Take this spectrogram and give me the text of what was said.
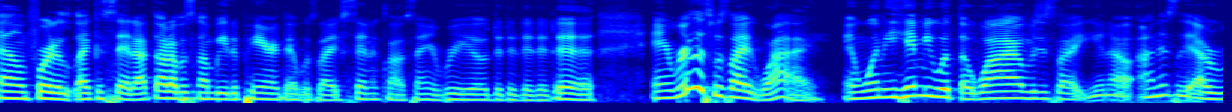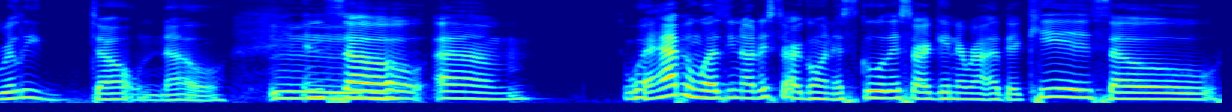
Um, for the, like I said, I thought I was gonna be the parent that was like Santa Claus ain't real, da da da da da. And realist was like, why? And when he hit me with the why, I was just like, you know, honestly, I really don't know. And Mm. so, um, what happened was, you know, they started going to school, they started getting around other kids. So,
